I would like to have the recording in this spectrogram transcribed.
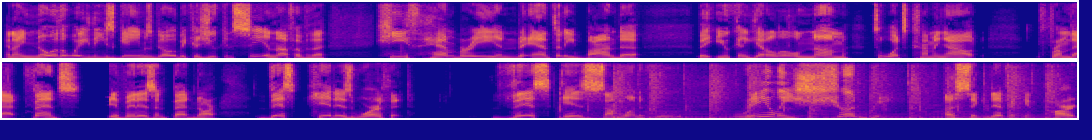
And I know the way these games go because you can see enough of the Heath Hembree and Anthony Banda that you can get a little numb to what's coming out from that fence if it isn't Bednar. This kid is worth it. This is someone who really should be a significant part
